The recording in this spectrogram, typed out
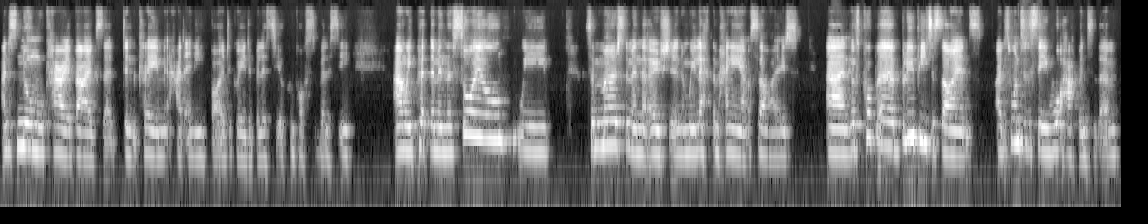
and just normal carrier bags that didn't claim it had any biodegradability or compostability. And we put them in the soil, we submerged them in the ocean, and we left them hanging outside. And it was proper blue Peter science. I just wanted to see what happened to them.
